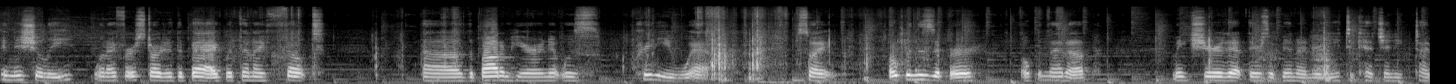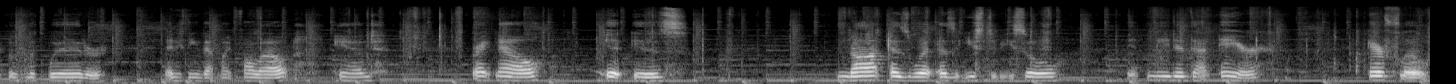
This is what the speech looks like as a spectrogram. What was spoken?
initially when I first started the bag, but then I felt uh, the bottom here and it was pretty wet. So I open the zipper, open that up, make sure that there's a bin underneath to catch any type of liquid or anything that might fall out. And right now it is not as wet as it used to be. So it needed that air, airflow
